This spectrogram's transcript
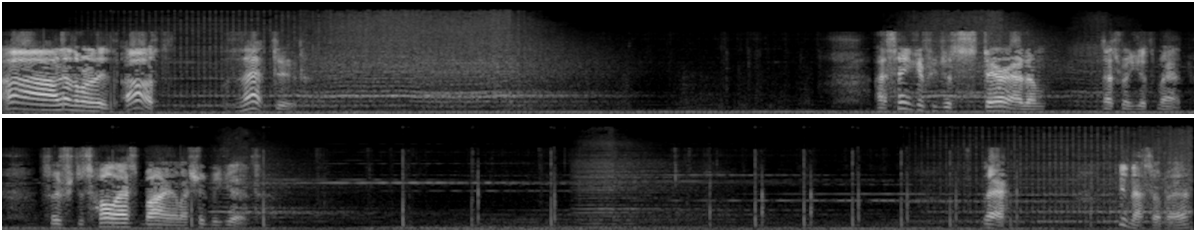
Ah, another one of these. Oh, that dude. I think if you just stare at him, that's when he gets mad. So if you just haul ass by him, I should be good. There. He's not so bad.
